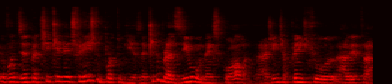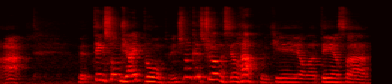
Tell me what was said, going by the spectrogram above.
eu vou dizer para ti que ele é diferente do português. Aqui no Brasil, na escola, tá? a gente aprende que o, a letra A é, tem som de A e pronto. A gente não questiona, sei lá, porque ela tem essa.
